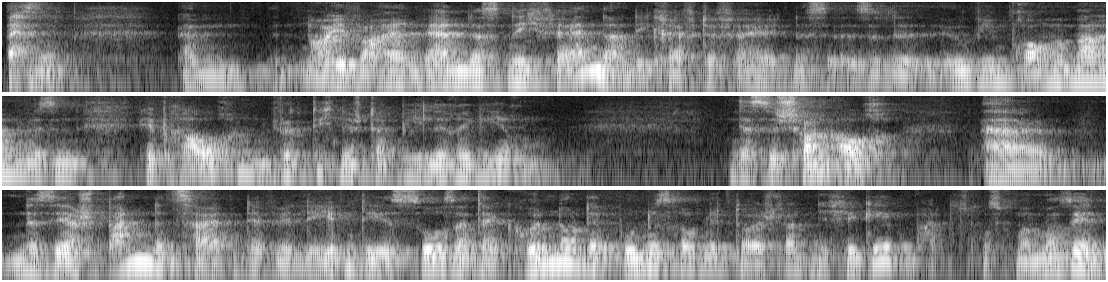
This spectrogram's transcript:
Also ähm, Neuwahlen werden das nicht verändern, die Kräfteverhältnisse. Also irgendwie brauchen wir mal müssen, wir brauchen wirklich eine stabile Regierung. Und das ist schon auch äh, eine sehr spannende Zeit, in der wir leben, die es so seit der Gründung der Bundesrepublik Deutschland nicht gegeben hat. Das muss man mal sehen.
